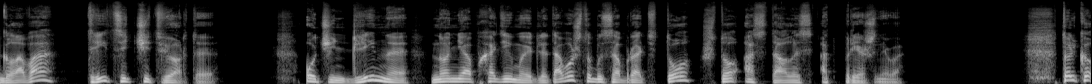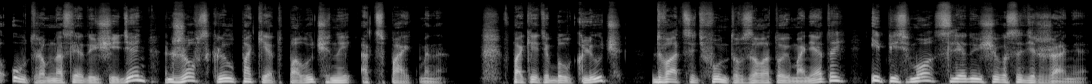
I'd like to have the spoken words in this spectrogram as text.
Глава 34. Очень длинная, но необходимая для того, чтобы собрать то, что осталось от прежнего. Только утром на следующий день Джо вскрыл пакет, полученный от Спайкмена. В пакете был ключ, 20 фунтов золотой монетой и письмо следующего содержания.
